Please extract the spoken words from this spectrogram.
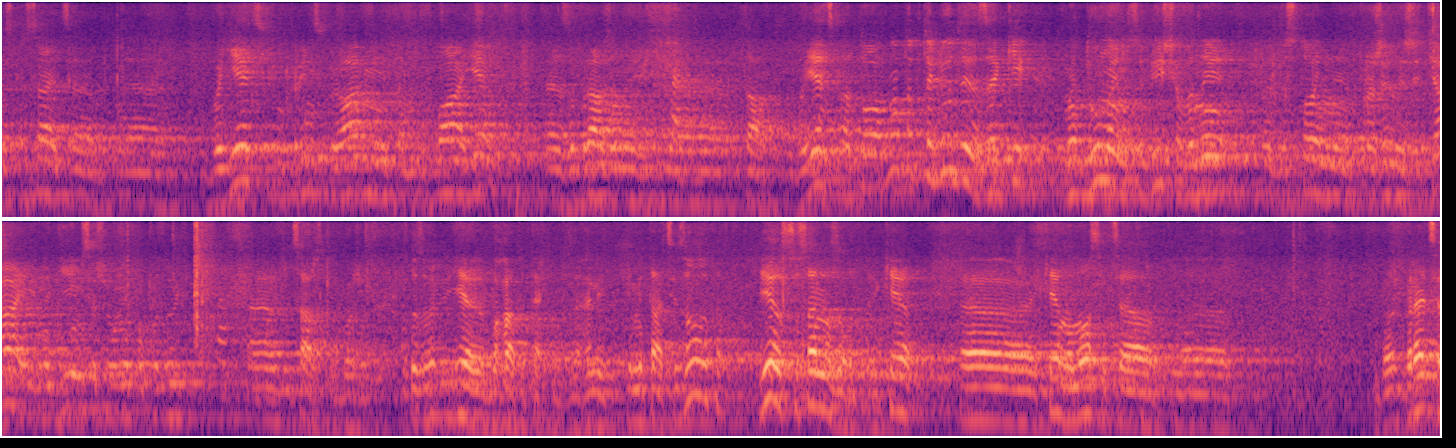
воскресається е, боєць української армії, там УПА є е, зображений е, так, боєць АТО. Ну, тобто люди, за яких ми думаємо собі, що вони достойно прожили життя і надіємося, що вони попадуть до царства Божого. Є багато технік взагалі імітації золота. Є сусальне золото, яке, е, яке наноситься, е, береться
